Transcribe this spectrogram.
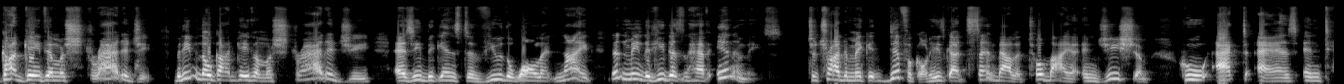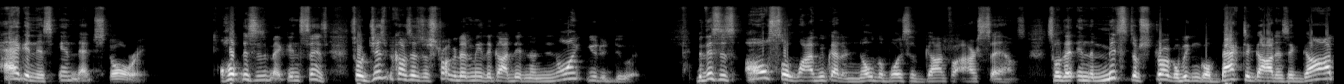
God gave him a strategy. But even though God gave him a strategy as he begins to view the wall at night, doesn't mean that he doesn't have enemies to try to make it difficult. He's got Sanballat, Tobiah, and Geshem who act as antagonists in that story. I hope this is making sense. So just because there's a struggle doesn't mean that God didn't anoint you to do it. But this is also why we've got to know the voice of God for ourselves. So that in the midst of struggle, we can go back to God and say, God,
